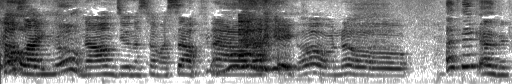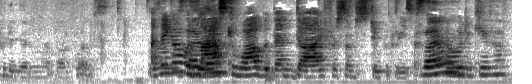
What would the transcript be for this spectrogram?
I was Oh, like, no. now I'm doing this for myself now. Like, oh no. I think I would be pretty good in the apocalypse. I think I So I would last think- a while, but then die for some stupid reason. Because I'm I would give up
